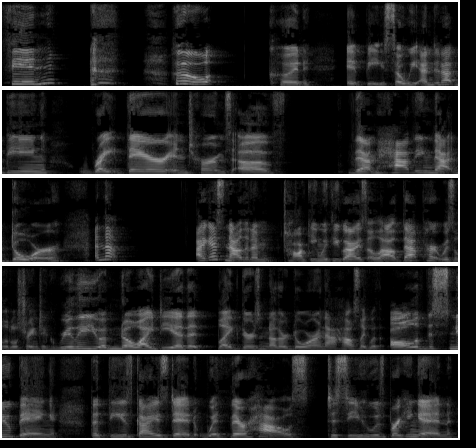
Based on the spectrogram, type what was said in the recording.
Finn, who could it be? So we ended up being right there in terms of them having that door. And that, I guess now that I'm talking with you guys aloud, that part was a little strange. Like, really, you have no idea that, like, there's another door in that house. Like, with all of the snooping that these guys did with their house to see who was breaking in.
